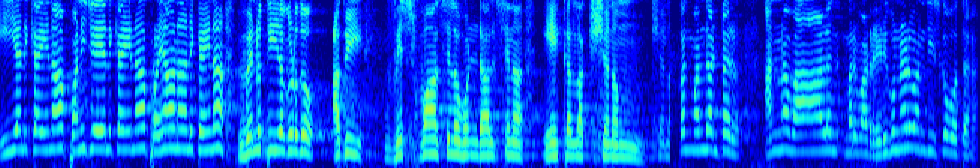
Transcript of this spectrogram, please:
ఈయనికైనా పని చేయనికైనా ప్రయాణానికైనా వెనుతీయకూడదు అది విశ్వాసిలో ఉండాల్సిన ఏక లక్షణం కొంతమంది అంటారు అన్న వాళ్ళని మరి వాడు రెడీగా ఉన్నాడు వాడిని తీసుకుపోతా.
